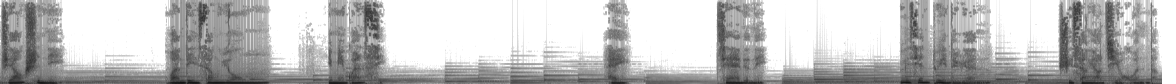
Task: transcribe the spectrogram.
只要是你，晚点相拥也没关系。嘿，亲爱的你，遇见对的人，是想要结婚的。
